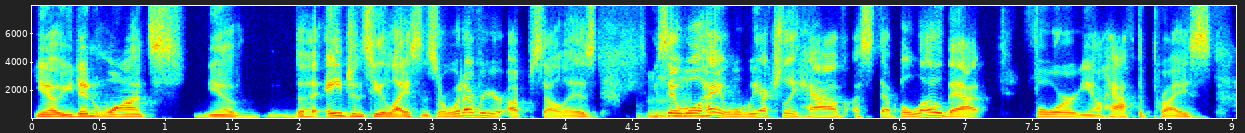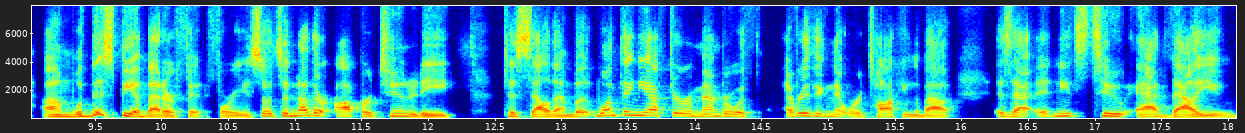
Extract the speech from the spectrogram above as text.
you know, you didn't want, you know, the agency license or whatever your upsell is. You mm-hmm. say, well, hey, well, we actually have a step below that for you know half the price um, would this be a better fit for you so it's another opportunity to sell them but one thing you have to remember with everything that we're talking about is that it needs to add value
